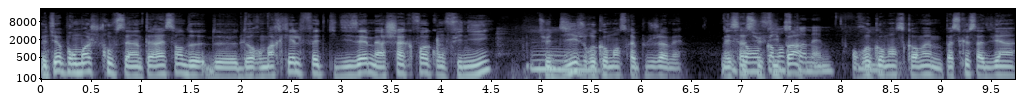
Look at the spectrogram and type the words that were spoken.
Mais tu vois, pour moi, je trouve c'est intéressant de, de, de, remarquer le fait qu'il disait, mais à chaque fois qu'on finit, tu te dis, je hmm. recommencerai plus jamais. Mais ça on suffit recommence pas. Quand même. On recommence quand même parce que ça devient,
